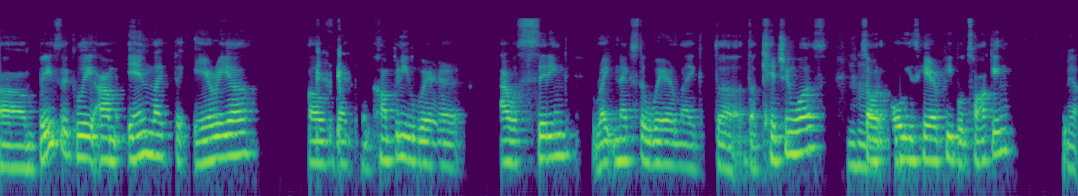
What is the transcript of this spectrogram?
um, basically I'm in like the area of like the company where I was sitting right next to where like the the kitchen was. Mhm. So I would always hear people talking. Yeah.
